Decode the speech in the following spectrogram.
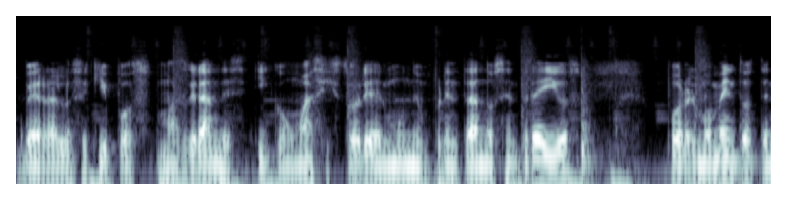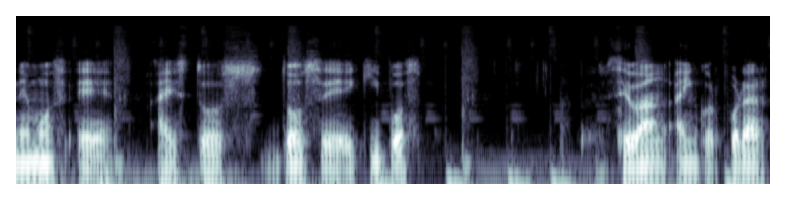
ver a los equipos más grandes y con más historia del mundo enfrentándose entre ellos. Por el momento tenemos eh, a estos 12 equipos. Se van a incorporar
